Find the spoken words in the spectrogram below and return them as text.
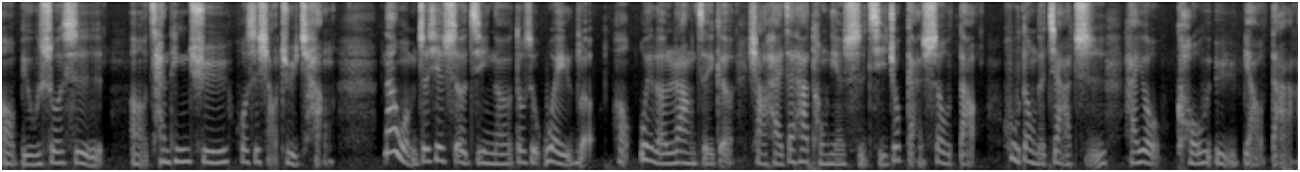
哦，比如说是呃餐厅区或是小剧场。那我们这些设计呢，都是为了哦，为了让这个小孩在他童年时期就感受到。互动的价值，还有口语表达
